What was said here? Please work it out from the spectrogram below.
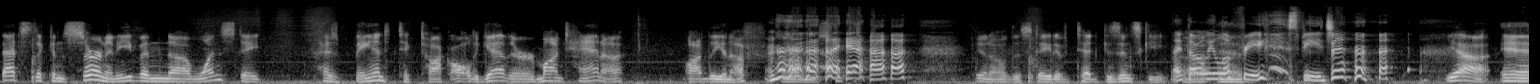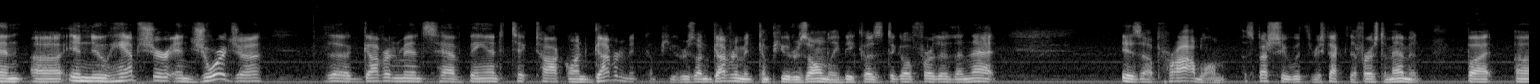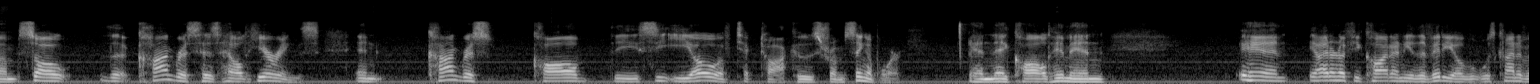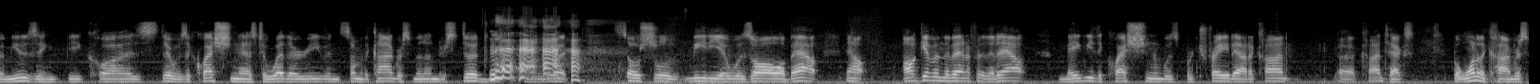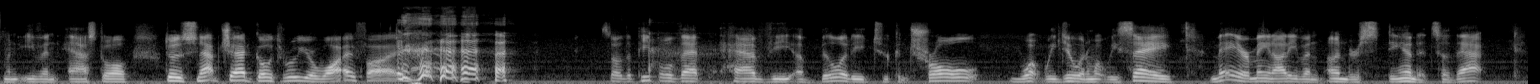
that's the concern. And even uh, one state has banned TikTok altogether. Montana, oddly enough. Um, yeah. You know, the state of Ted Kaczynski. I thought uh, we love free speech. yeah, and uh, in New Hampshire and Georgia, the governments have banned TikTok on government computers, on government computers only, because to go further than that is a problem, especially with respect to the First Amendment. But um, so the Congress has held hearings, and Congress called the CEO of TikTok, who's from Singapore, and they called him in. And I don't know if you caught any of the video, but it was kind of amusing because there was a question as to whether even some of the congressmen understood what social media was all about. Now, I'll give them the benefit of the doubt. Maybe the question was portrayed out of con- uh, context, but one of the congressmen even asked, "Well, does Snapchat go through your Wi-Fi?" so the people that have the ability to control what we do and what we say may or may not even understand it. So that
